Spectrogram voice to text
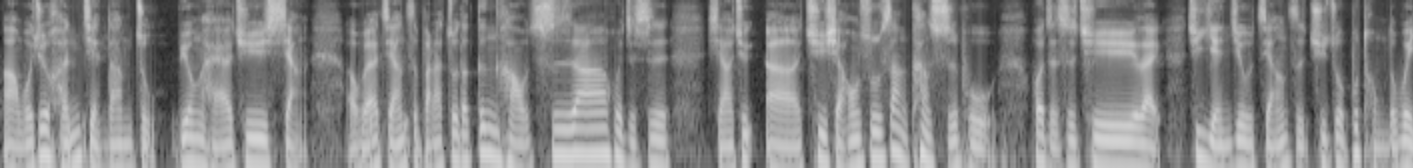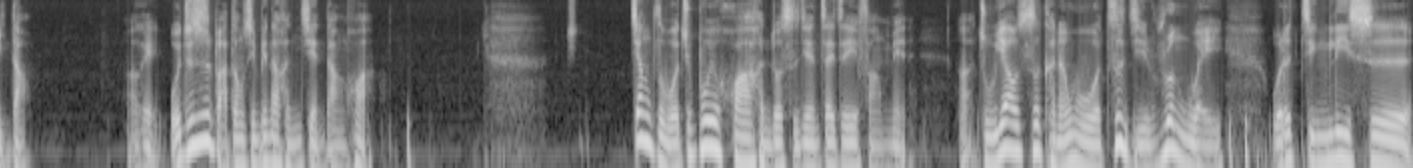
啊，我就很简单煮。不用还要去想，呃，我要这样子把它做得更好吃啊，或者是想要去呃去小红书上看食谱，或者是去来去研究这样子去做不同的味道。OK，我就是把东西变得很简单化，这样子我就不会花很多时间在这一方面啊。主要是可能我自己认为我的精力是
